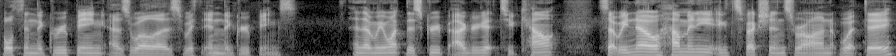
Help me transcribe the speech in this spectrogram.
both in the grouping as well as within the groupings. And then we want this group aggregate to count so that we know how many inspections were on what day.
